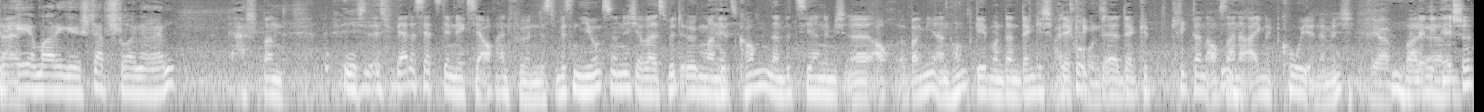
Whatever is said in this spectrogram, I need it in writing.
Eine ehemalige Stadtstreunerin. Ja, spannend. Ich, ich werde es jetzt demnächst ja auch einführen. Das wissen die Jungs noch nicht, aber es wird irgendwann jetzt kommen. Dann wird es hier nämlich äh, auch bei mir einen Hund geben und dann denke ich, Ein der, kriegt, Torhund. äh, der kriegt, kriegt dann auch seine eigene Koje nämlich. Ja, nennen ihn Esche?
